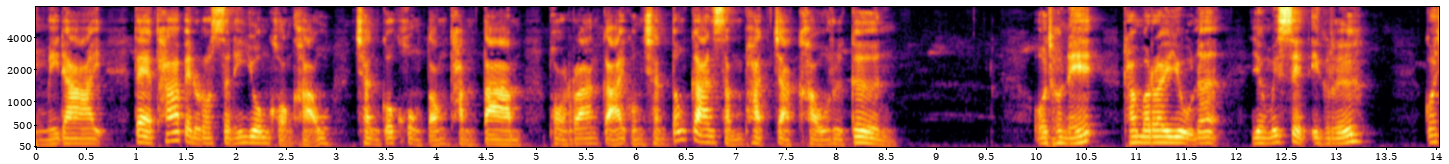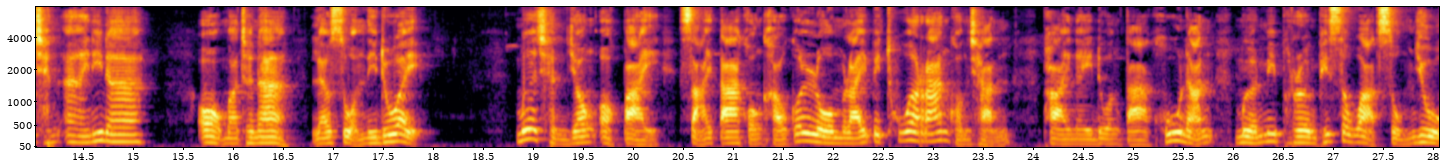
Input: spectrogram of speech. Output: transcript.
งไม่ได้ แต่ถ้าเป็นรสนิยมของเขา ฉันก็คงต้องทำตามเพอร่างกายของฉันต้องการสัมผัสจากเขาหรือเกิน โอโทเนะทำอะไรอยู่นะ ยังไม่เสร็จอีกหรือ ก็ฉันอายนี่นา ออกมาเถอะนาแล้วสวมนี้ด้วย เมื่อฉันย่องออกไป สายตาของเขาก็โลมไหลไปทั่วร่างของฉัน ภายในดวงตาคู่นั้นเหมือนมีเพลิงพิศวาสสมอยู่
